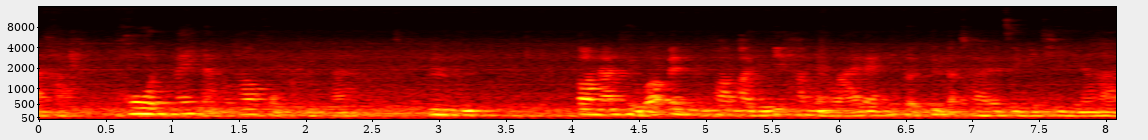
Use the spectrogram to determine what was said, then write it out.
นะคะโทษไม่หนักเท่าข่มขืนนะอืมตอนนั้นถือว่าเป็นความอายุที่ทำอย่างร้ายแรงที่เกิดขึ้นกับชาย LGBT นะคะ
